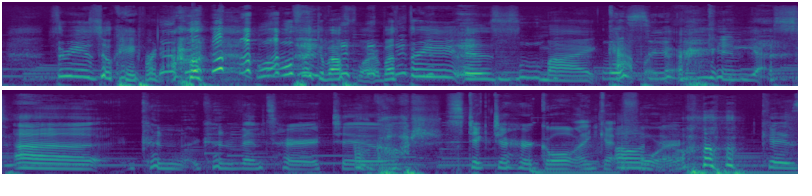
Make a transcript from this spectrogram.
uh, three is okay for now. we'll, we'll think about four, but three is my We'll cap see right there. can- yes. Uh, con- convince her to Oh, gosh. stick to her goal and get Oh four. no. because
